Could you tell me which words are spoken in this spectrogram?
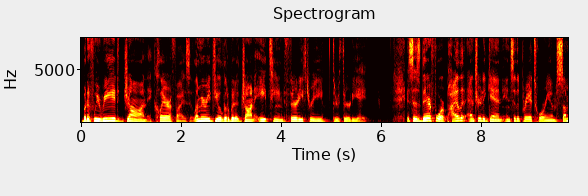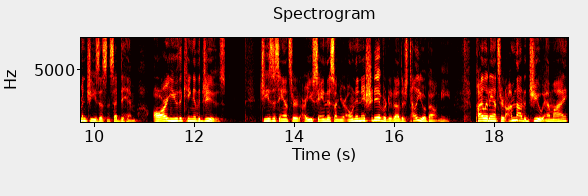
But if we read John, it clarifies it. Let me read to you a little bit of John 18 33 through 38. It says, Therefore, Pilate entered again into the praetorium, summoned Jesus, and said to him, Are you the king of the Jews? Jesus answered, Are you saying this on your own initiative, or did others tell you about me? Pilate answered, I'm not a Jew, am I?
